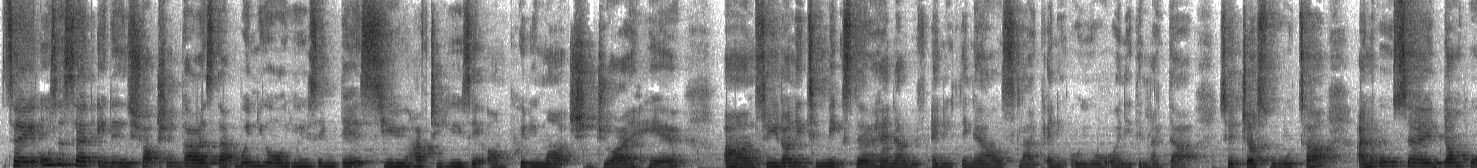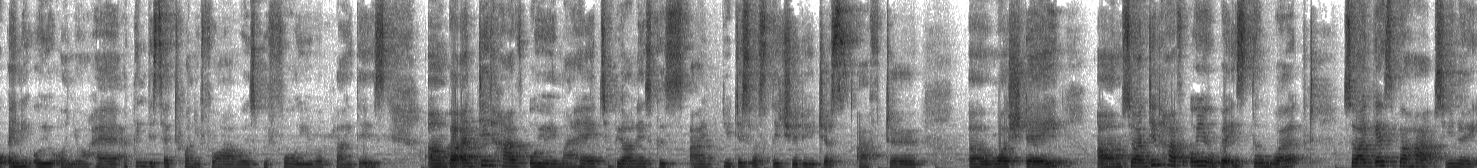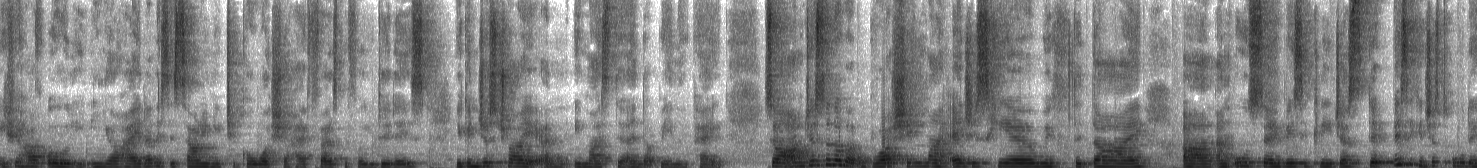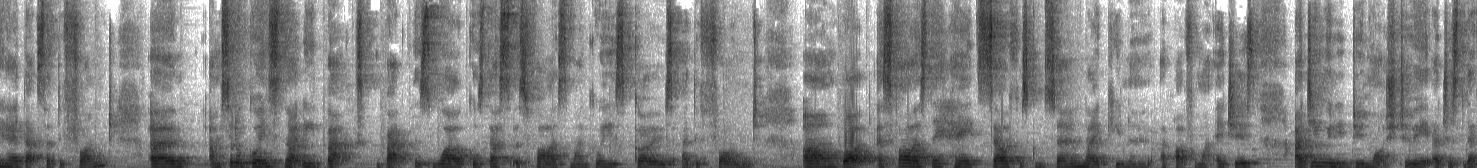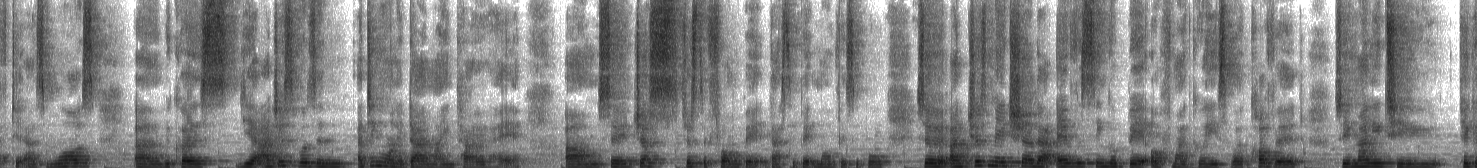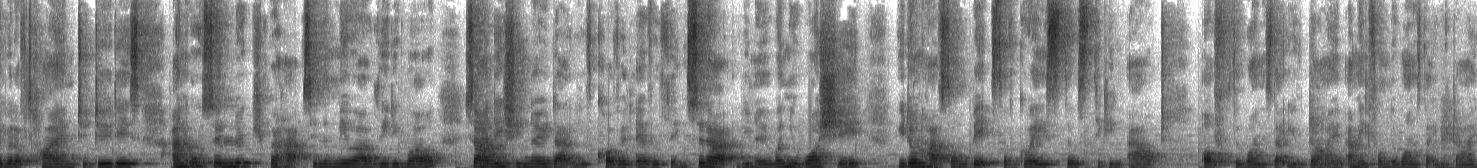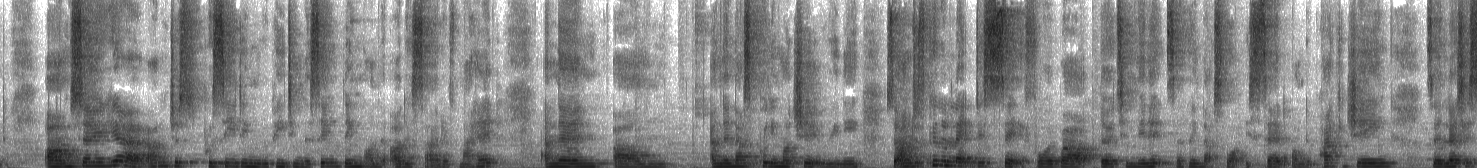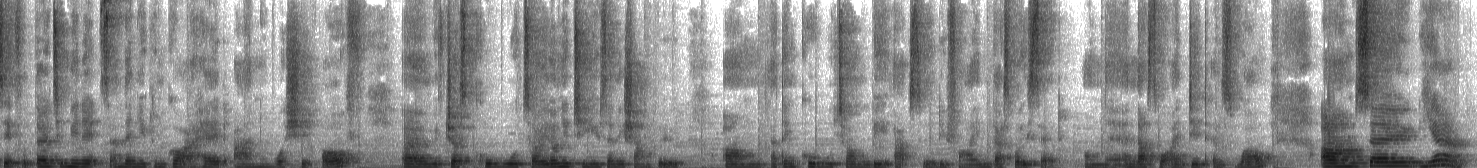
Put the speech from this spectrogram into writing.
So it also said in the instruction guys that when you're using this you have to use it on pretty much dry hair. Um, so you don't need to mix the henna with anything else like any oil or anything like that. So just water. And also don't put any oil on your hair. I think they said 24 hours before you apply this. Um, but I did have oil in my hair to be honest because I this was literally just after a wash day. Um, so I did have oil but it still worked so I guess perhaps, you know, if you have oil in your hair, you don't necessarily need to go wash your hair first before you do this. You can just try it and it might still end up being okay. So I'm just a little bit brushing my edges here with the dye um, and also basically just the, basically just all the hair that's at the front. Um, I'm sort of going slightly back back as well because that's as far as my grays goes at the front um, but as far as the hair itself was concerned like you know apart from my edges I didn't really do much to it. I just left it as it was uh, because yeah I just wasn't I didn't want to dye my entire hair um, so just just the front bit that's a bit more visible. So I just made sure that every single bit of my grays were covered. So you might need to take a bit of time to do this and also look perhaps in the mirror really well. So at least you know that you've covered everything so that you know when you wash it you don't have some bits of grey still sticking out of the ones that you've dyed i mean from the ones that you dyed. Um so yeah i'm just proceeding repeating the same thing on the other side of my head. And then um and then that's pretty much it really. So i'm just going to let this sit for about 30 minutes. I think that's what is said on the packaging. So let it sit for 30 minutes and then you can go ahead and wash it off um, with just cool water. You don't need to use any shampoo um, i think cool water will be absolutely fine. That's what it said on there and that's what i did as well. Um, so yeah.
